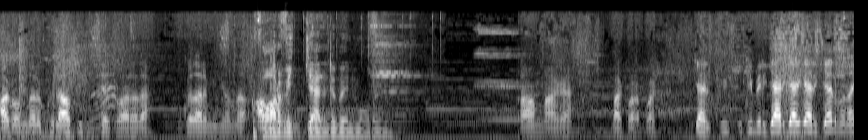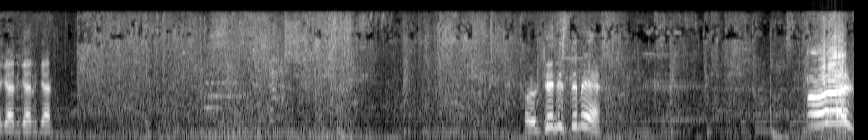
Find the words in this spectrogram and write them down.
Aga onları kule altı gideceğiz bu arada. Bu kadar milyonlar al. Warwick geldi benim oraya. Tamam mı aga? Bak bak bak. Gel 3 2 1 gel gel gel gel buna gel gel gel. Öleceğiniz değil mi? Öl!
